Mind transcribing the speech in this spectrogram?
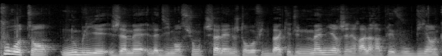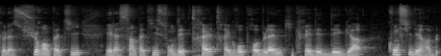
Pour autant, n'oubliez jamais la dimension challenge dans vos feedbacks et d'une manière générale, rappelez-vous bien que la surempathie et la sympathie sont des très très gros problèmes qui créent des dégâts considérables.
